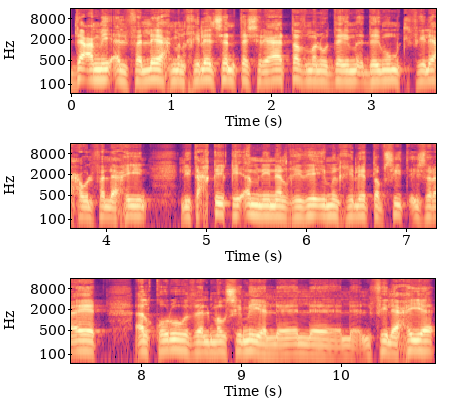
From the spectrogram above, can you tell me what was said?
دعم الفلاح من خلال سن تشريعات تضمن ديمومة الفلاحة والفلاحين لتحقيق أمننا الغذائي من خلال تبسيط إجراءات القروض الموسمية الفلاحية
